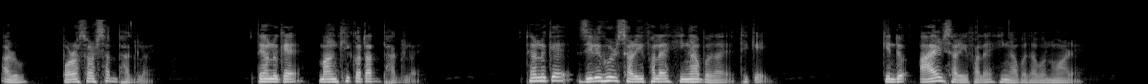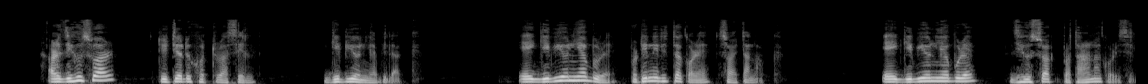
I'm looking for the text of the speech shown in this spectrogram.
আৰু পৰচৰ্চাত ভাগ লয়। তেওঁলোকে মাংসিকতাত ভাগ লয়। তেওঁলোকে জিৰিহুৰ চাৰিওফালে শিঙা বজায় ঠিকেই। কিন্তু আইৰ চাৰিওফালে শিঙা বজাব নোৱাৰে। আৰু যীহুচোৱাৰ তৃতীয়টো শত্ৰু আছিল গিবিয়নীয়াবিলাক। এই গিবিয়নীয়াবোৰে প্ৰতিনিধিত্ব কৰে ছয়তানক। এই গিবিয়নীয়াবোৰে যীহুচোৱাক প্ৰতাৰণা কৰিছিল।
